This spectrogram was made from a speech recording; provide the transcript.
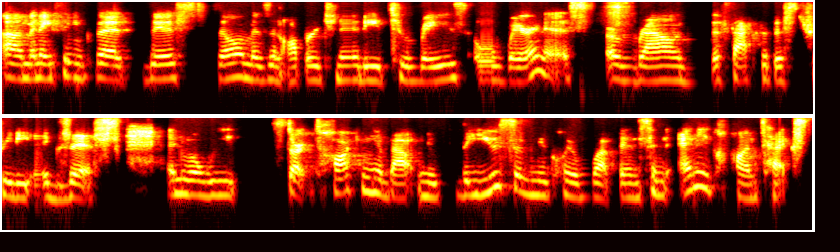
Um, and I think that this film is an opportunity to raise awareness around the fact that this treaty exists. And when we start talking about nu- the use of nuclear weapons in any context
